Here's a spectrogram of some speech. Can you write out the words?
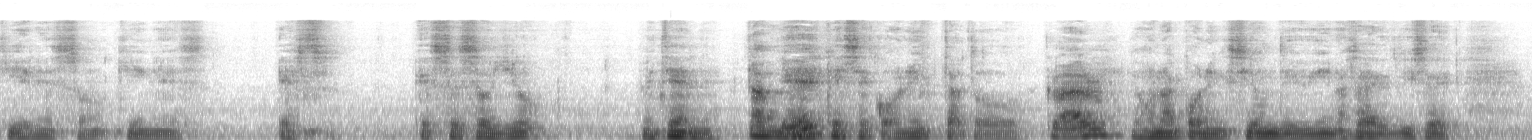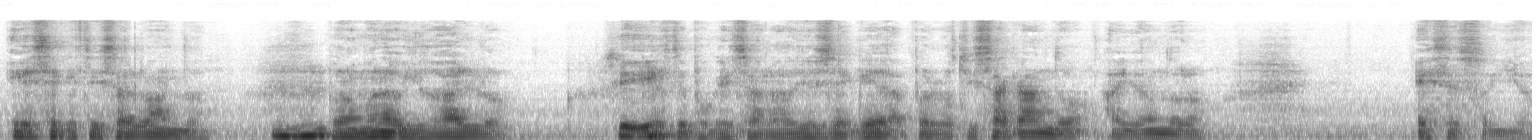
¿quiénes son? ¿Quién es? es? Ese soy yo. ¿Me entiendes? También. Es que se conecta todo. Claro. Es una conexión divina. O sea, dice, ese que estoy salvando, por lo menos ayudarlo. Sí. Este, Porque el Dios se queda, pero lo estoy sacando, ayudándolo. Ese soy yo.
